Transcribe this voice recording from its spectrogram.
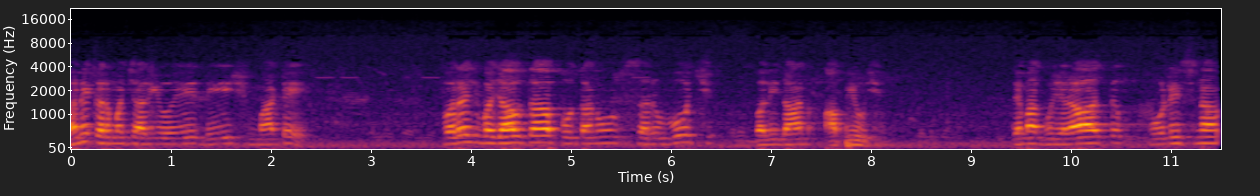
અને કર્મચારીઓએ દેશ માટે ફરજ બજાવતા પોતાનું સર્વોચ્ચ બલિદાન આપ્યું છે. તેમાં ગુજરાત પોલીસના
